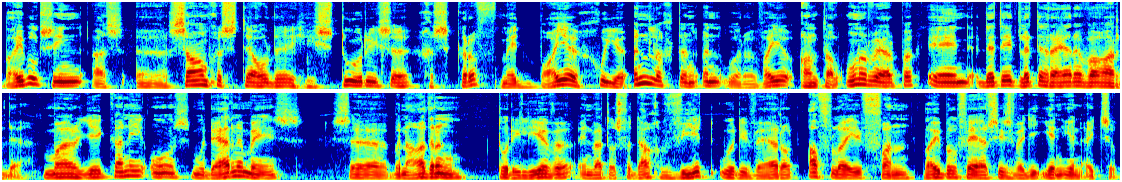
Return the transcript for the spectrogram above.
Bybel sien as 'n saamgestelde historiese geskrif met baie goeie inligting in oor 'n wye aantal onderwerpe en dit het literêre waarde. Maar jy kan nie ons moderne mens se benadering tot die lewe en wat ons vandag weet oor die wêreld aflei van Bybelversies wat jy een-een uitsoek.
